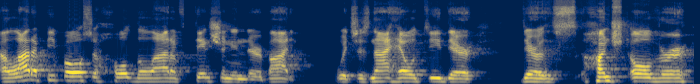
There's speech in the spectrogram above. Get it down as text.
a lot of people also hold a lot of tension in their body which is not healthy. They're they're hunched over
